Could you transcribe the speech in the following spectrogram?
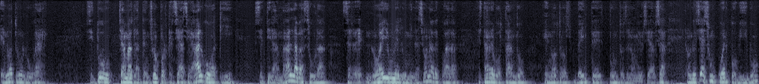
en otro lugar. Si tú llamas la atención porque se hace algo aquí, se tira mal la basura, se no hay una iluminación adecuada, está rebotando en otros 20 puntos de la universidad. O sea, la universidad es un cuerpo vivo,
